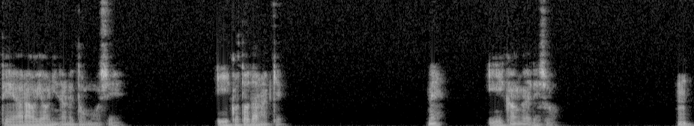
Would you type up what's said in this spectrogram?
手洗うようになると思うし、いいことだらけ。ね、いい考えでしょ？うん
